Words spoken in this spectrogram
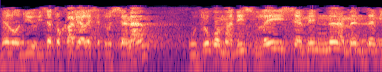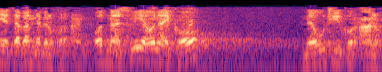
melodiju i zato kaže alaih sallatu wasalam u drugom hadisu lejse minna men lem je taganne bil Kur'an. Od nas nije onaj ko ne uči Kur'anom.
